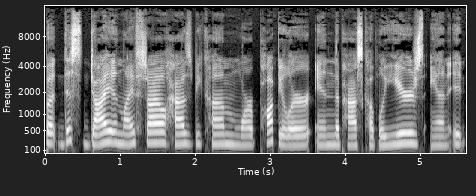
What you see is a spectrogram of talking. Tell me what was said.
But this diet and lifestyle has become more popular in the past couple years, and it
